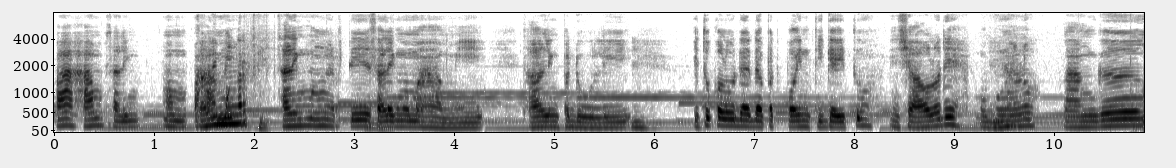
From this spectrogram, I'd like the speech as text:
paham, saling saling memahami, mengerti saling mengerti, saling memahami, saling peduli. Ih, Itu kalau udah dapat poin tiga itu, insya Allah deh hubungan Iya. lo langgeng,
